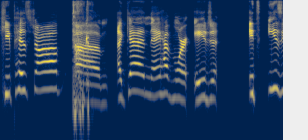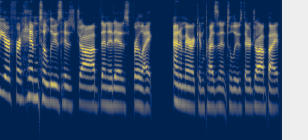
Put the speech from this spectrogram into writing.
keep his job um again they have more agent it's easier for him to lose his job than it is for like an american president to lose their job by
